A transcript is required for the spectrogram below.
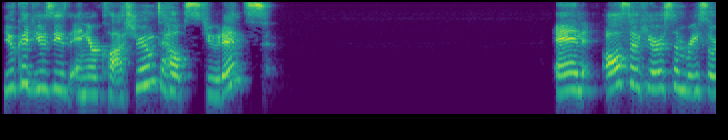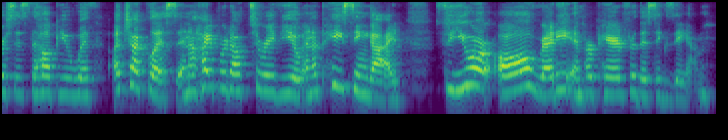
You could use these in your classroom to help students. And also here are some resources to help you with a checklist and a hyperdoc to review and a pacing guide. So you are all ready and prepared for this exam.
